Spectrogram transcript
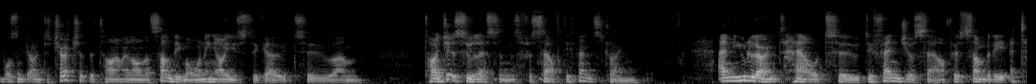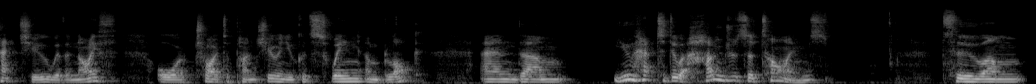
wasn't going to church at the time, and on a Sunday morning I used to go to taijutsu lessons for self-defense training, and you learnt how to defend yourself if somebody attacked you with a knife or tried to punch you, and you could swing and block, and um, you had to do it hundreds of times to um,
